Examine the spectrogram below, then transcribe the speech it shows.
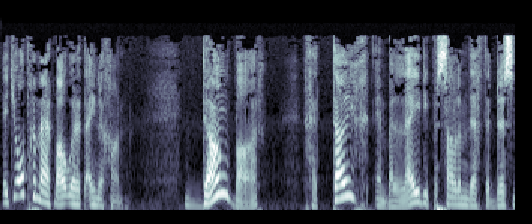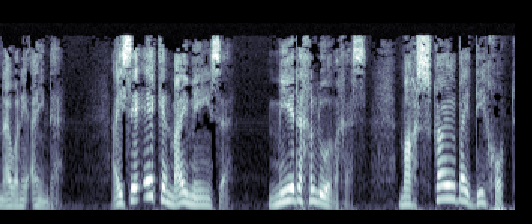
Het jy opgemerk waaroor dit eintlik gaan? Dankbaar getuig en bely die psalmdigter dus nou aan die einde. Hy sê ek en my mense, medegelowiges, mag skuil by die God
